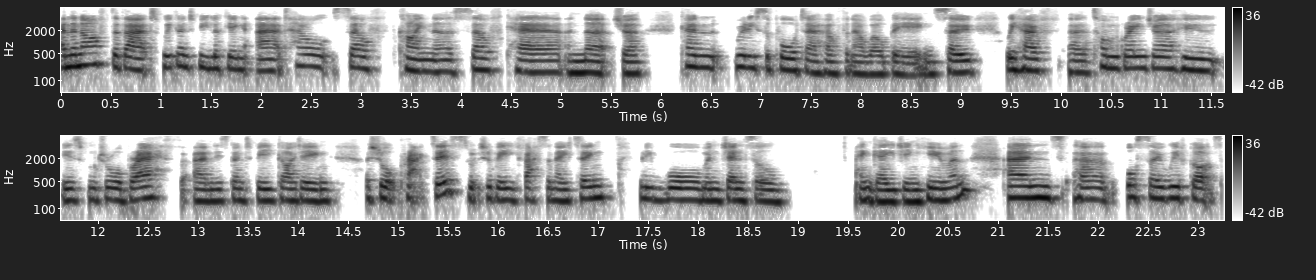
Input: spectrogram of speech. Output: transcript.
And then after that, we're going to be looking at how self kindness, self care, and nurture can really support our health and our well being. So we have uh, Tom Granger, who is from Draw Breath and is going to be guiding a short practice, which will be fascinating, really warm and gentle engaging human. And uh, also, we've got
